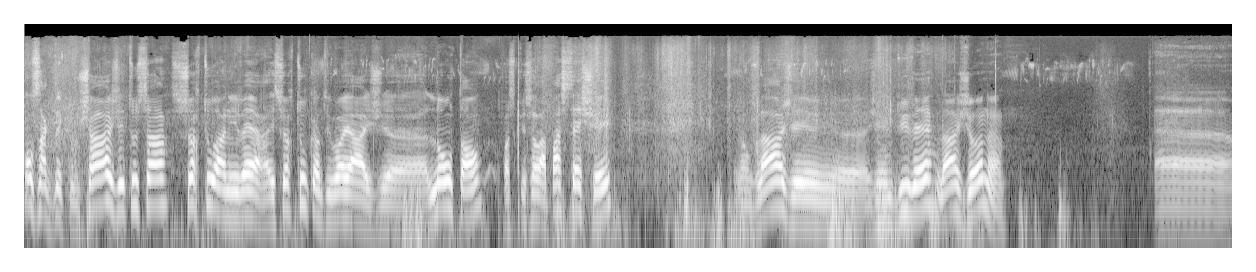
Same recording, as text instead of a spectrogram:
mon sac de couchage et tout ça, surtout en hiver et surtout quand tu voyages euh, longtemps parce que ça ne va pas sécher. Donc là, j'ai euh, un duvet là jaune euh,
